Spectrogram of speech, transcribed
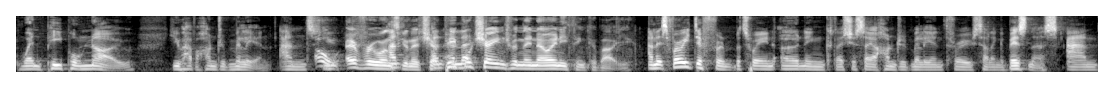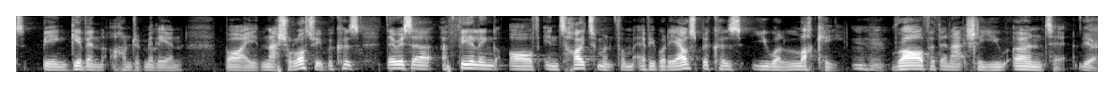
when people know you have a hundred million and oh, you, everyone's going to change. People let- change when they know anything about you. and it's very different between earning, let's just say, 100 million through selling a business and being given 100 million by National Lottery because there is a, a feeling of entitlement from everybody else because you were lucky mm-hmm. rather than actually you earned it. Yeah.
